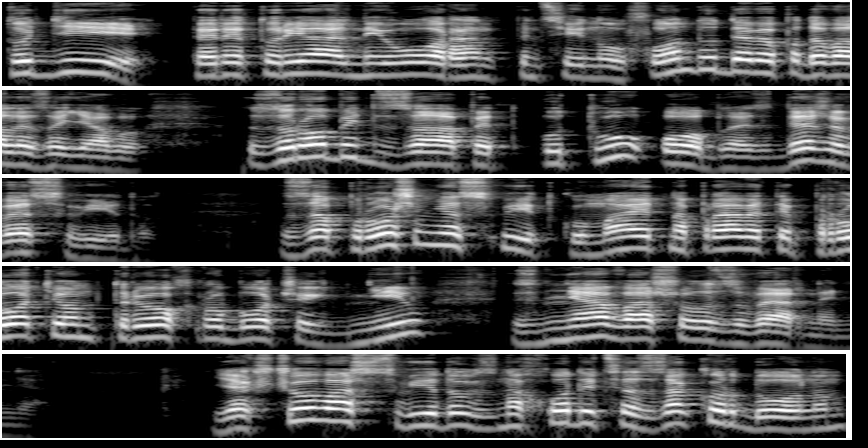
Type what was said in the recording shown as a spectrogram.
Тоді територіальний орган пенсійного фонду, де ви подавали заяву, зробить запит у ту область, де живе свідок. Запрошення свідку мають направити протягом трьох робочих днів з дня вашого звернення. Якщо ваш свідок знаходиться за кордоном,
